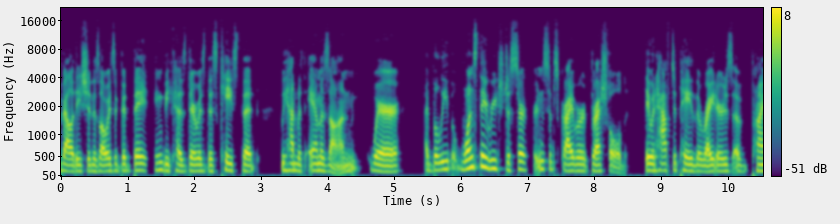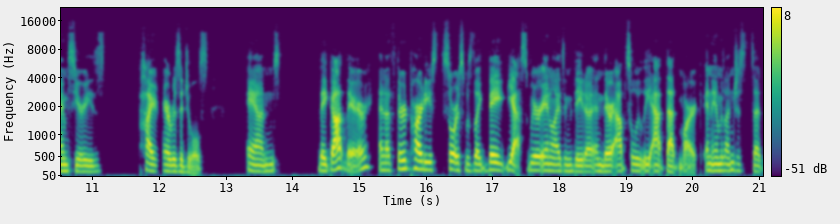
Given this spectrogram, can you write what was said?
validation is always a good thing because there was this case that we had with amazon where i believe once they reached a certain subscriber threshold they would have to pay the writers of Prime series higher residuals. And they got there and a third party source was like they yes we're analyzing the data and they're absolutely at that mark and amazon just said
